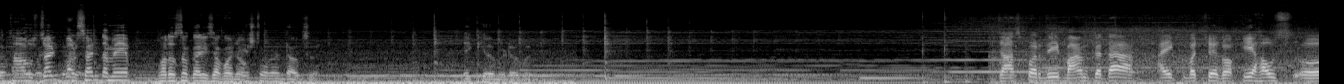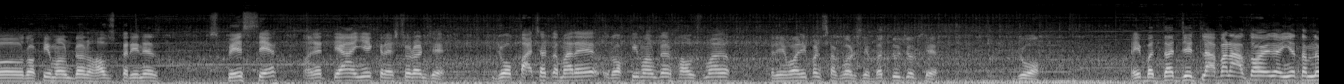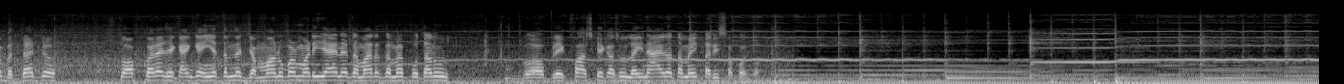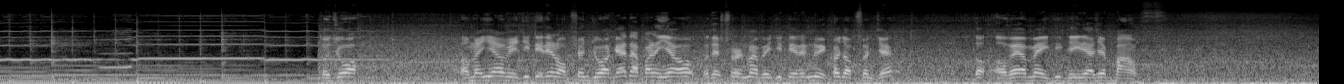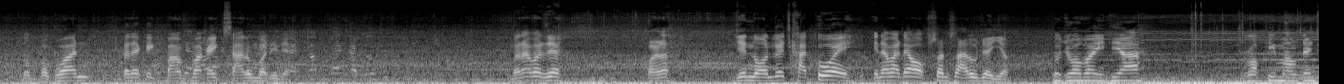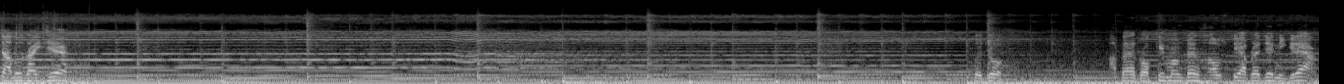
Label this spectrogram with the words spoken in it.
થાઉઝન્ડ પર્સન્ટ તમે ભરોસો કરી શકો છો. રેસ્ટોરન્ટ આવશે. એક કિલોમીટર પર. જાસ્પરથી બામ જતા આ એક વચ્ચે rocky house rocky mountain house કરીને સ્પેસ છે અને ત્યાં અહીં એક રેસ્ટોરન્ટ છે. જો પાછળ તમારે રોકી માઉન્ટેન હાઉસમાં રહેવાની પણ સગવડ છે, બધું જ છે. જુઓ. અહીં બધા જ જેટલા પણ આવતા હોય અહીંયા તમને બધા જ સ્ટોપ કરે છે, કારણ કે અહીંયા તમને જમવાનું પણ મળી જાય ને તમારે તમે પોતાનું બ્રેકફાસ્ટ કે કશું લઈને આવ્યો તો તમે કરી શકો છો. તો જો અમે અહીંયા વેજીટેરિયન ઓપ્શન જોવા ગયા હતા, પણ અહીંયા રેસ્ટોરન્ટમાં વેજીટેરિયનનું એક જ ઓપ્શન છે. તો હવે અમે અહીંથી જઈ રહ્યા છે બાંફ. તો ભગવાન કરે કંઈક બાંફમાં કંઈક સારું મળી રહે. બરાબર છે? પણ જે નોનવેજ ખાતું હોય, એના માટે ઓપ્શન સારું છે અહીંયા. તો જો હવે અહીંથી આ રોકી માઉન્ટેન ચાલુ થાય છે. તો જો આપણે રોકી માઉન્ટેન હાઉસથી આપણે જે નીકળ્યા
